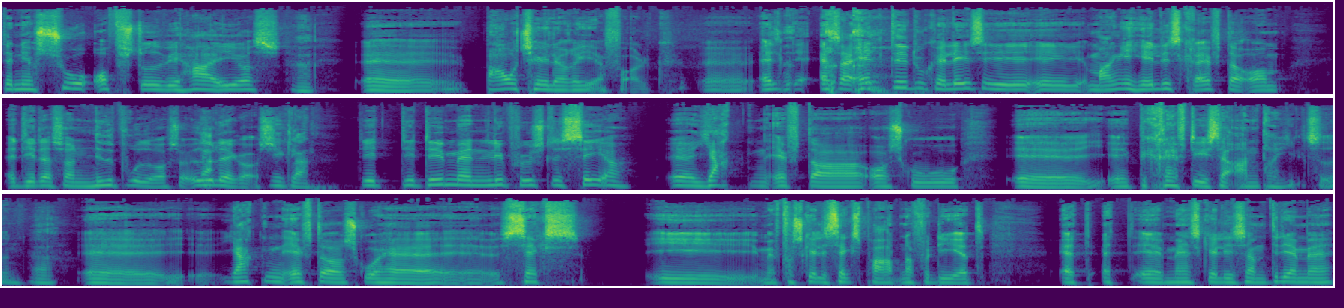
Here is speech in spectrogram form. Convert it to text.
den her sur opstød, vi har i os, Ja. Øh, bagtaleri af folk. Øh, alt, altså alt det, du kan læse i, i mange hellige skrifter om, at det der sådan nedbryder os og ødelægger os. Helt klart. Det, det er det, man lige pludselig ser, øh, jagten efter at skulle øh, øh, bekræftes af andre hele tiden. Ja. Øh, jagten efter at skulle have øh, sex i, med forskellige sexpartnere, fordi at, at, at øh, man skal ligesom, det der med,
